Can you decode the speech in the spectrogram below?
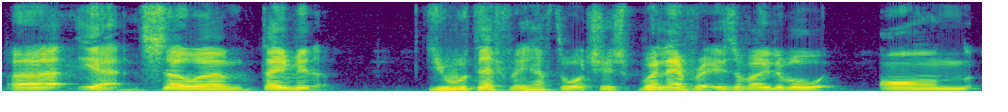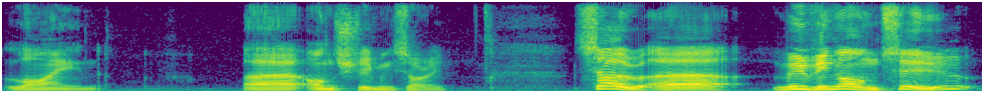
Uh, yeah, so um, David, you will definitely have to watch this whenever it is available online, uh, on streaming. Sorry. So uh, moving on to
